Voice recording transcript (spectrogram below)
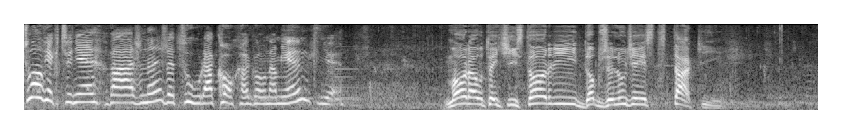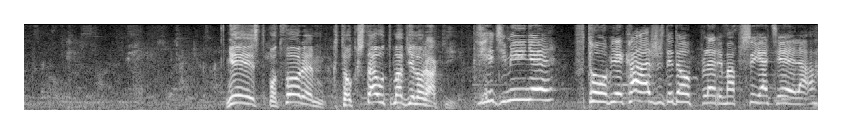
Człowiek czy nie, ważne, że córa kocha go namiętnie. Morał tej historii, dobrzy ludzie, jest taki. Nie jest potworem, kto kształt ma wieloraki. Wiedźminie, w tobie każdy Doppler ma przyjaciela.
